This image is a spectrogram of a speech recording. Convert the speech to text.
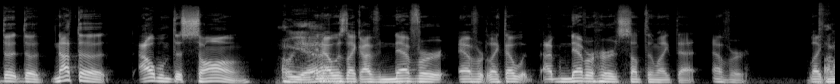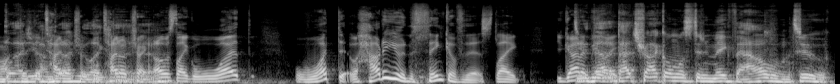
the the not the album the song oh yeah. and i was like i've never ever like that i've never heard something like that ever Like on glad the, you- the title track. like the title that, track. yeah. I was like, what? What? How do you even think of this? Like, you got to Dude, be that, like, that track almost didn't make the album too,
